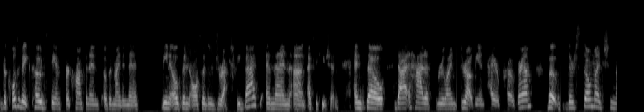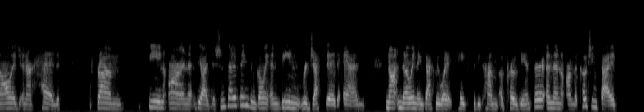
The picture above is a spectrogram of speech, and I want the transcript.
the Cultivate Code stands for confidence, open mindedness, being open also to direct feedback, and then um, execution. And so that had a through line throughout the entire program. But there's so much knowledge in our head from being on the audition side of things and going and being rejected and not knowing exactly what it takes to become a pro dancer. And then on the coaching side,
